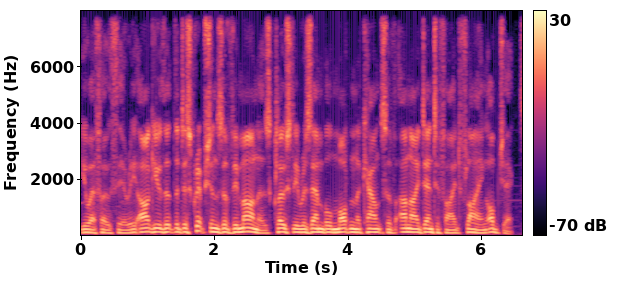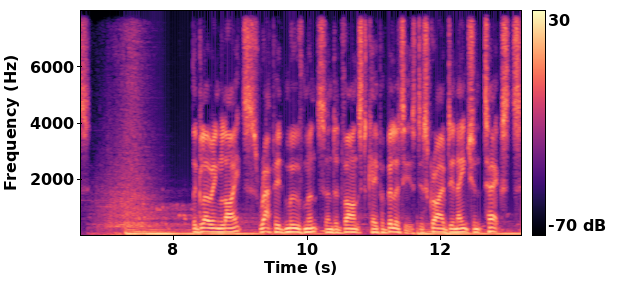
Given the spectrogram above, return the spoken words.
UFO theory, argue that the descriptions of Vimanas closely resemble modern accounts of unidentified flying objects. The glowing lights, rapid movements, and advanced capabilities described in ancient texts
